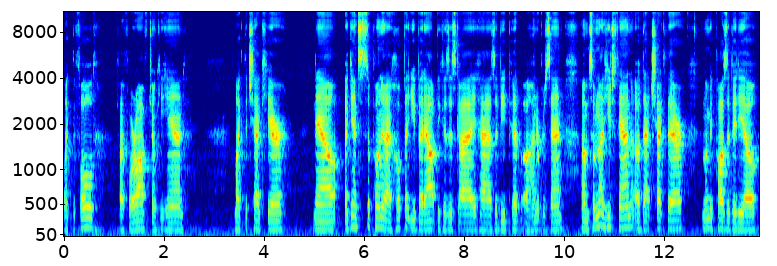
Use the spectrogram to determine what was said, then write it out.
Like the fold, 5-4 off, junky hand, like the check here. Now, against this opponent, I hope that you bet out because this guy has a VPIP 100%. Um, so I'm not a huge fan of that check there. let me pause the video.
